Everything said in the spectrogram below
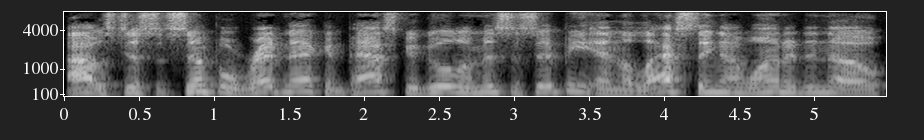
I was just a simple redneck in Pascagoula, Mississippi, and the last thing I wanted to know,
